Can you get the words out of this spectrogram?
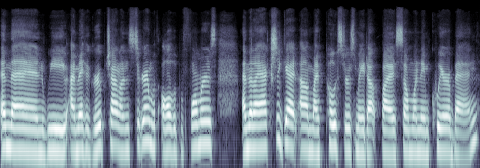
And then we, I make a group chat on Instagram with all the performers, and then I actually get um, my posters made up by someone named Queera Bang.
